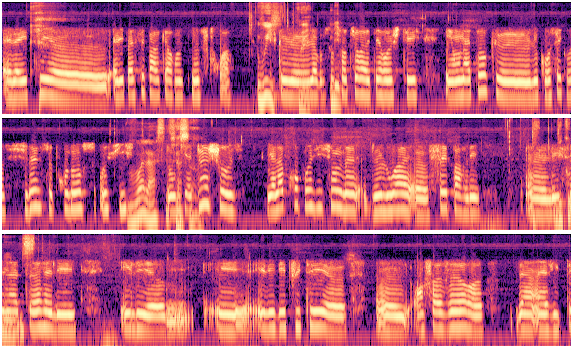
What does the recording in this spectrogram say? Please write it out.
elle a été, euh, elle est passée par le 49.3 Oui. que Oui. la motion de censure a été rejetée. Et on attend que le Conseil constitutionnel se prononce aussi. Voilà, c'est Donc il y a ça. deux choses. il y a la proposition de, de loi euh, faite par les, euh, les sénateurs et les et les euh, et, et les députés euh, euh, en faveur d'un RIP,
